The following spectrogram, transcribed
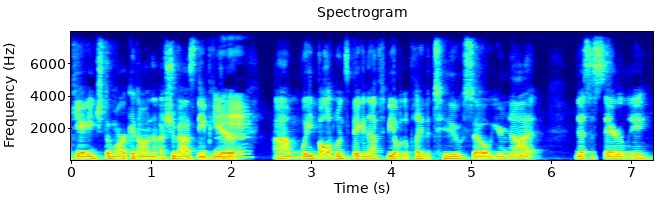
gauge the market on a Shabazz Napier. Mhm. Um, Wade Baldwin's big enough to be able to play the two, so you're not necessarily.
